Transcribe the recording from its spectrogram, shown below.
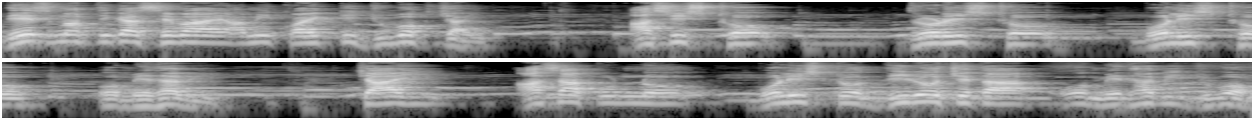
দেশমাতৃকার সেবায় আমি কয়েকটি যুবক চাই। আশিষ্ঠ দৃঢ়িষ্ঠ বলিষ্ঠ ও মেধাবী। চাই আশাপূর্ণ, বলিষ্ঠ, দৃঢ়চেতা ও মেধাবী যুবক।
